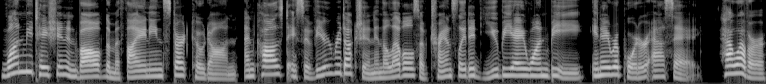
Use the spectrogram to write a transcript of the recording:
One mutation involved the methionine start codon and caused a severe reduction in the levels of translated UBA1B in a reporter assay. However,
